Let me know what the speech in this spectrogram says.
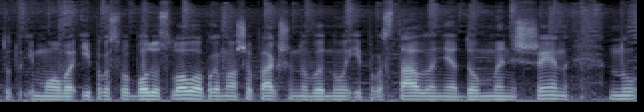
Тут і мова і про свободу слова, про нашу першу новину, і про ставлення до меншин. Ну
